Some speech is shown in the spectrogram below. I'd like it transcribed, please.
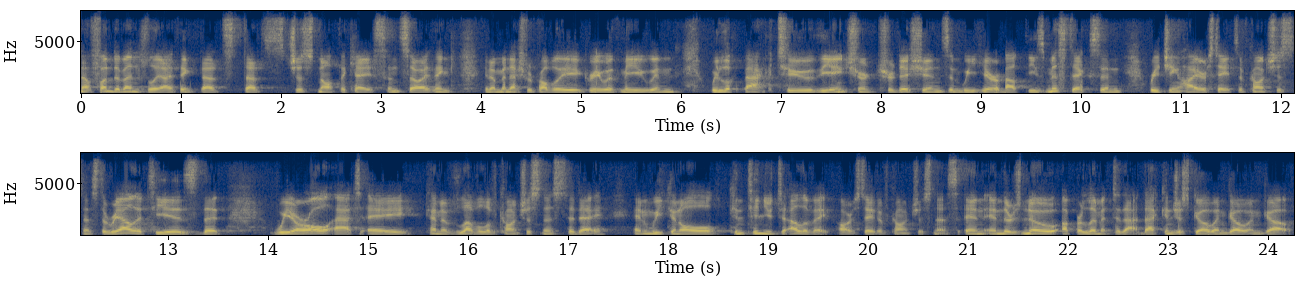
Now, fundamentally, I think that's that's just not the case. And so I think, you know, Manesh would probably agree with me when we look back to the ancient traditions and we hear about these mystics and reaching higher states of consciousness. The reality is that we are all at a kind of level of consciousness today, and we can all continue to elevate our state of consciousness. And, and there's no upper limit to that. That can just go and go and go.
